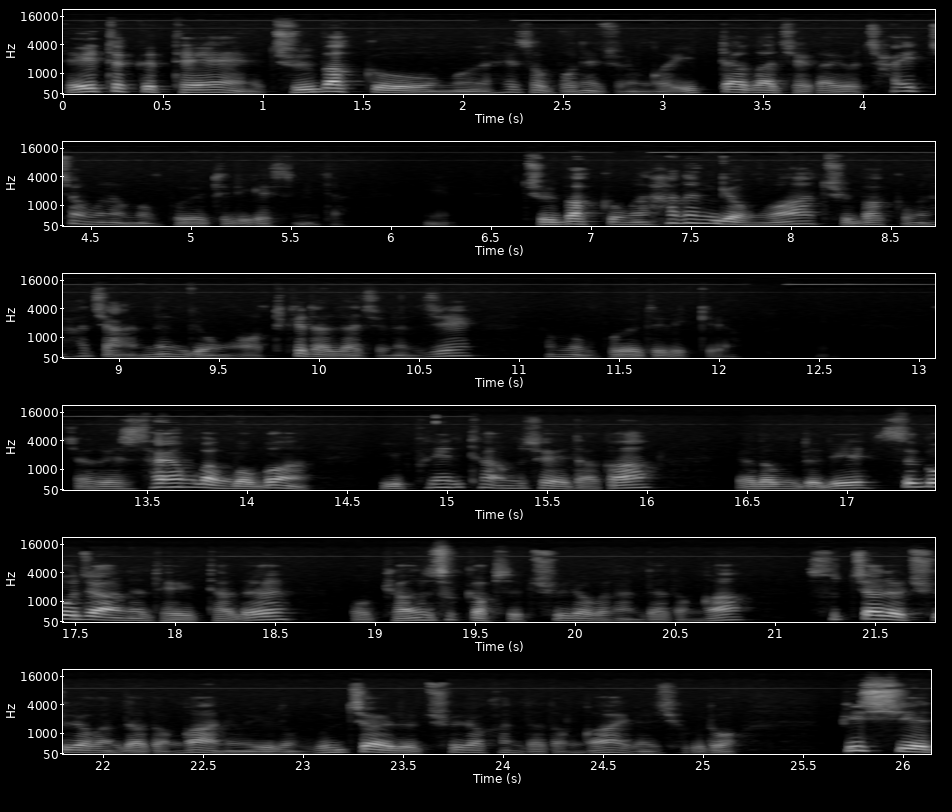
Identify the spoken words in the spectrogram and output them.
데이터 끝에 줄바꿈을 해서 보내주는 거예요. 이따가 제가 이 차이점을 한번 보여드리겠습니다. 예, 줄바꿈을 하는 경우와 줄바꿈을 하지 않는 경우 어떻게 달라지는지 한번 보여드릴게요. 자, 그래서 사용 방법은 이 프린트 함수에다가 여러분들이 쓰고자 하는 데이터를 뭐 변수 값을 출력을 한다던가 숫자를 출력한다던가 아니면 이런 문자열을 출력한다던가 이런 식으로 PC에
